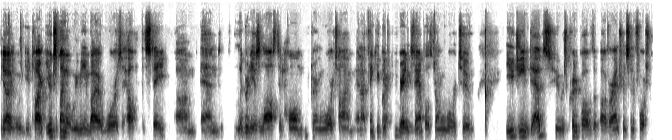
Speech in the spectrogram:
Yeah, you talk. You explain what we mean by a war as a health of the state, um, and liberty is lost at home during wartime. And I think you give right. two great examples during World War II. Eugene Debs, who was critical of, the, of our entrance in the, force,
